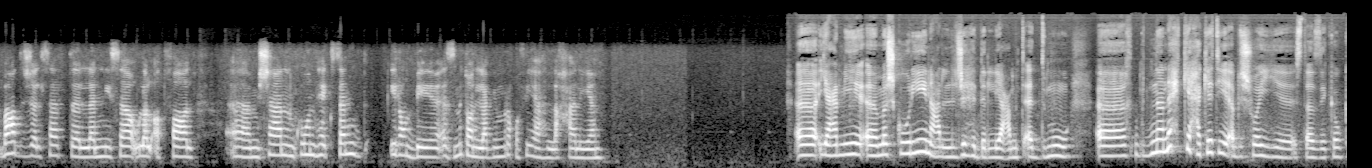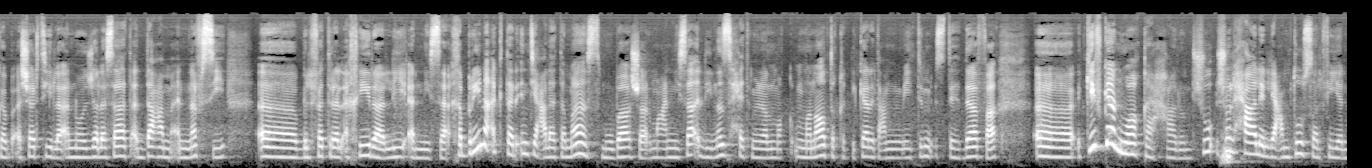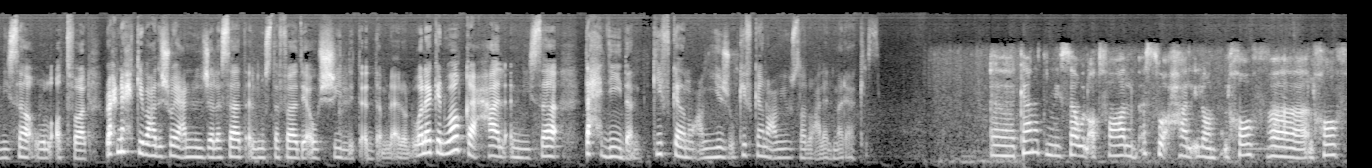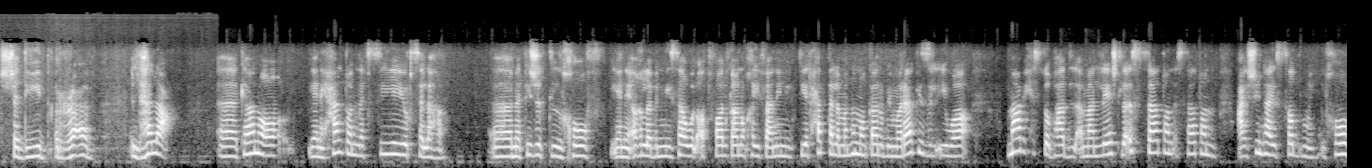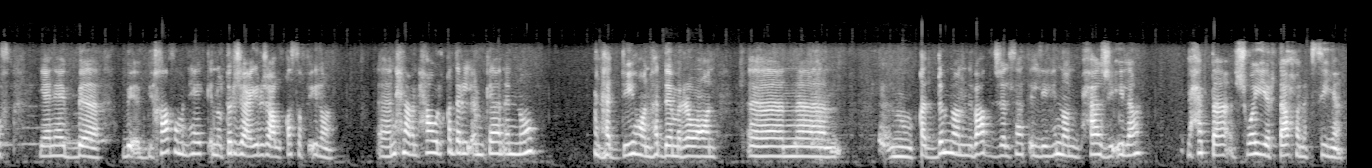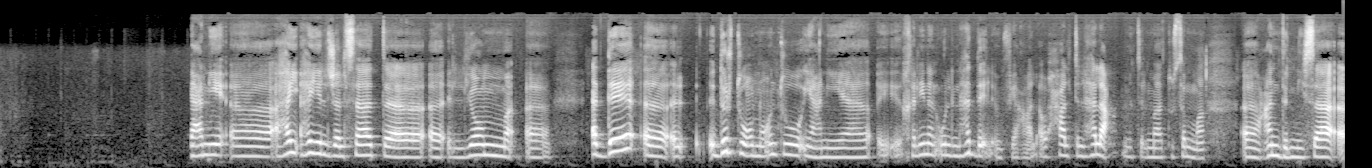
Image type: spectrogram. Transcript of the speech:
بعض الجلسات للنساء وللأطفال آه، مشان نكون هيك سند لهم بأزمتهم اللي عم يمرقوا فيها هلا حاليا. آه، يعني مشكورين على الجهد اللي عم تقدموه. بدنا نحكي حكيتي قبل شوي أستاذة كوكب أشرتي لأنه جلسات الدعم النفسي آه، بالفترة الأخيرة للنساء. خبرينا أكثر أنت على تماس مباشر مع النساء اللي نزحت من المناطق اللي كانت عم يتم استهدافها. آه، كيف كان واقع حالهم؟ شو شو الحالة اللي عم توصل فيها النساء والأطفال؟ رح نحكي بعد شوي عن الجلسات المستفادة أو الشيء اللي تقدم لهم. ولكن واقع حال النساء تحديدا كيف كانوا عم يجوا؟ كيف كانوا عم يوصلوا على المراكز؟ آه، كانت النساء والأطفال بأسوأ حال لهم الخوف آه، الخوف الشديد الرعب الهلع. آه، كانوا يعني حالتهم النفسية يرسى لها نتيجة الخوف. يعني أغلب النساء والأطفال كانوا خيفانين كثير حتى لما هن كانوا بمراكز الإيواء ما بيحسوا بهذا الأمان. ليش؟ لإساتهم إساتهم عايشين هاي الصدمة. الخوف يعني بيخافوا من هيك إنه ترجع يرجع القصف إلهم. آه، نحن بنحاول قدر الإمكان إنه نهديهم نهدي من روعهم آه، نقدم لهم بعض الجلسات اللي هن بحاجة إلها لحتى شوي يرتاحوا نفسيا. يعني آه، هي هي الجلسات اليوم قد إيه قدرتوا إنه أنتم يعني خلينا نقول نهدئ الانفعال أو حالة الهلع مثل ما تسمى عند النساء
